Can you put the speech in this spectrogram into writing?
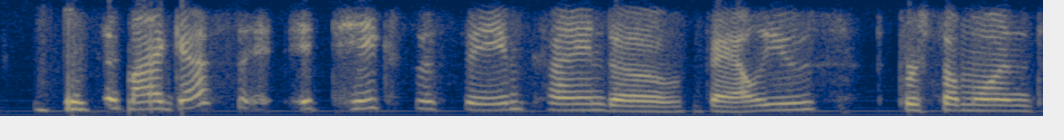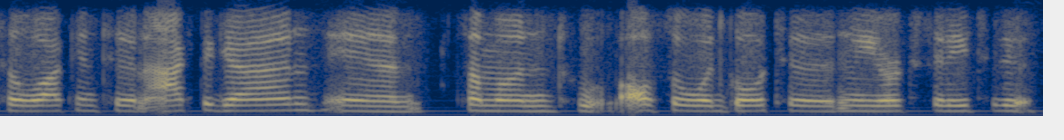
I guess it, it takes the same kind of values for someone to walk into an octagon and someone who also would go to New York City to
